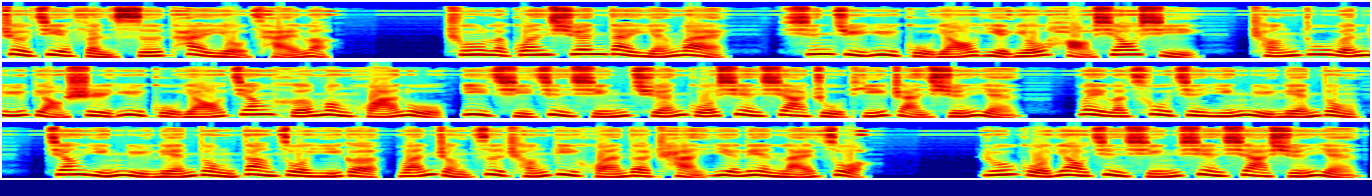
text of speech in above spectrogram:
这届粉丝太有才了。除了官宣代言外，新剧《玉骨遥》也有好消息。成都文旅表示，玉骨遥将和梦华录一起进行全国线下主题展巡演。为了促进影旅联动，将影旅联动当做一个完整自成闭环的产业链来做。如果要进行线下巡演，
